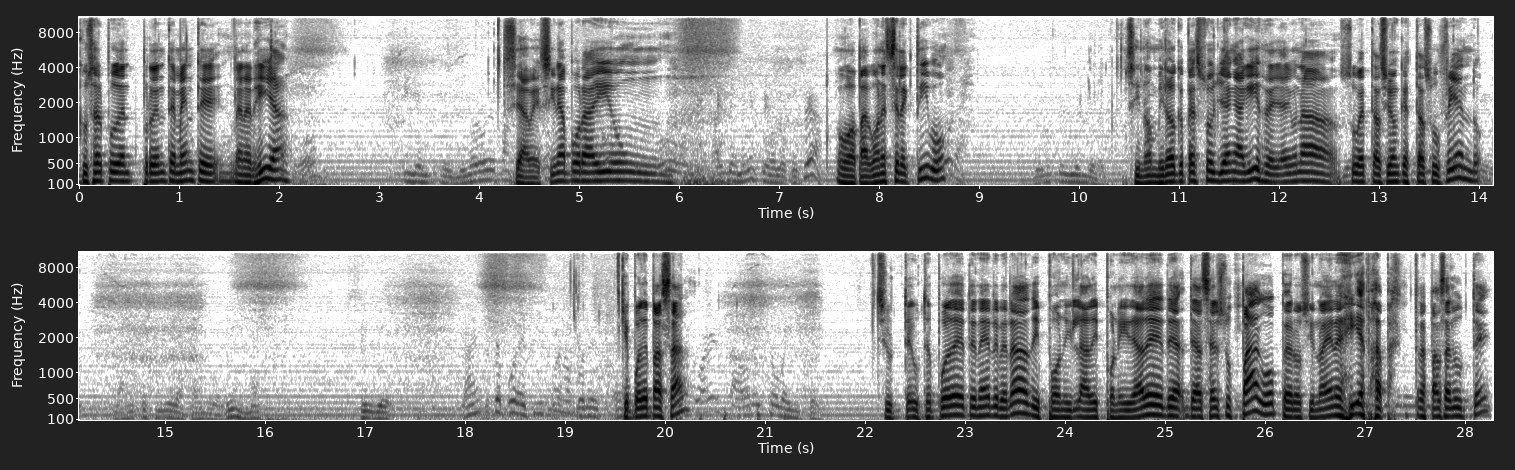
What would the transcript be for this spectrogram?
que usar prudentemente la energía. Se avecina por ahí un o apagones selectivos si no, mira lo que pasó ya en Aguirre, ya hay una subestación que está sufriendo. ¿Qué puede pasar? Si usted, usted puede tener ¿verdad? la disponibilidad de, hacer sus pagos, pero si no hay energía para, traspasarle usted,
